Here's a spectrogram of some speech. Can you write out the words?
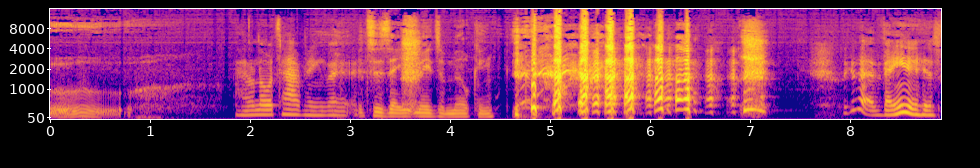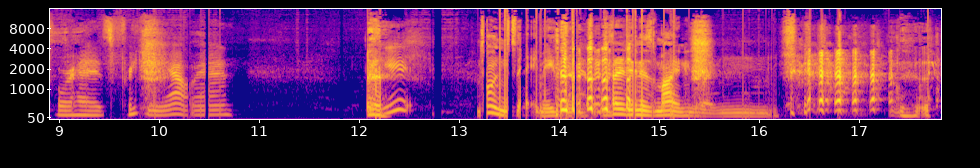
Ooh. I don't know what's happening, but It's his eight maids of milking. look at that vein in his forehead. It's freaking me out, man. See it? I'm telling you, it's the eight maids. of milking. He had it in his mind. He's like, mm.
